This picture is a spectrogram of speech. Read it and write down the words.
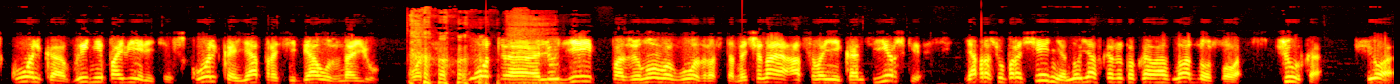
сколько, вы не поверите, сколько я про себя узнаю. Вот от э, людей пожилого возраста, начиная от своей консьержки, я прошу прощения, но я скажу только одно, одно слово. Чурка, все.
